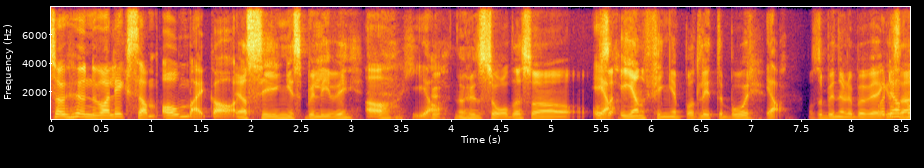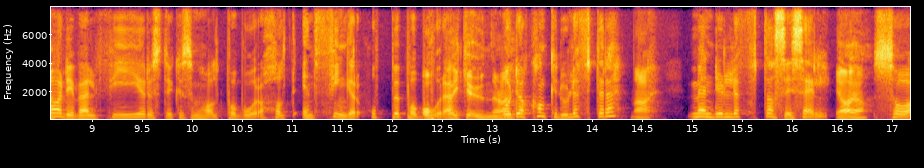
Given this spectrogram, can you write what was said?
Så hun var liksom Oh my God. Ja, seeing is believing. Oh, ja. Når hun så det, så Og så én finger på et lite bord, ja. og så begynner det å bevege seg. Og da var de vel fire stykker som holdt på bordet. Holdt en finger oppe på bordet. Oppe, ikke under, Og da. kan ikke du løfte det. Nei. Men det løfter seg selv. Ja, ja. Så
